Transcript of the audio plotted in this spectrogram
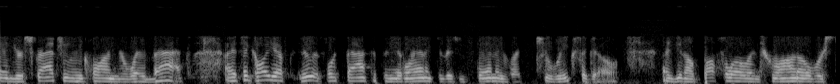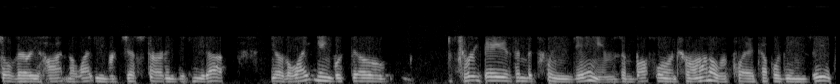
and you're scratching and clawing your way back. I think all you have to do is look back at the Atlantic Division standings like two weeks ago. Uh, you know, Buffalo and Toronto were still very hot, and the Lightning were just starting to heat up. You know, the Lightning would go three days in between games, and Buffalo and Toronto would play a couple of games each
